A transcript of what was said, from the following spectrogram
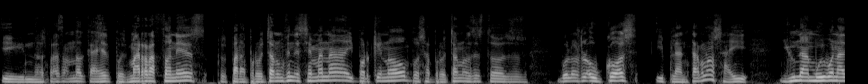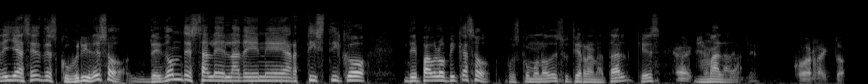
y nos vas dando cada vez pues más razones pues para aprovechar un fin de semana y por qué no pues aprovecharnos de estos vuelos low cost y plantarnos ahí. Y una muy buena de ellas es descubrir eso. ¿De dónde sale el ADN artístico de Pablo Picasso? Pues como no de su tierra natal, que es Málaga. Correcto.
